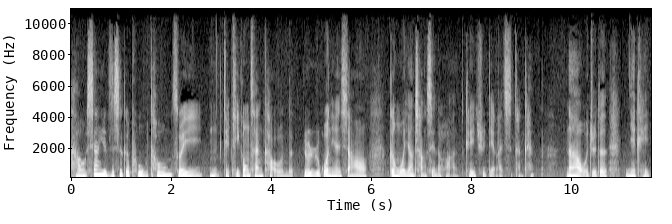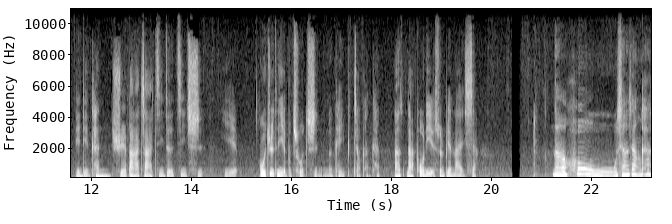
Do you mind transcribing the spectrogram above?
好像也只是个普通，所以嗯，给提供参考的。就是如果你很想要跟我一样尝鲜的话，可以去点来吃看看。那我觉得你也可以点点看学霸炸鸡的鸡翅，也我觉得也不错吃，你们可以比较看看。啊，拿破里也顺便来一下。然后我想想看，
